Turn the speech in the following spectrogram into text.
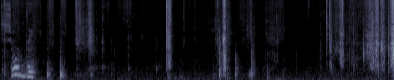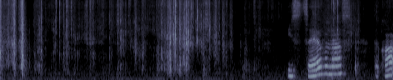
сюди. І це в нас така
